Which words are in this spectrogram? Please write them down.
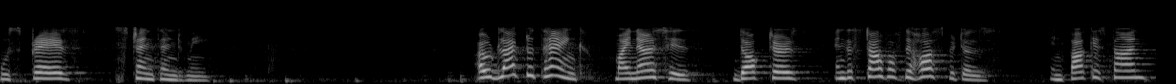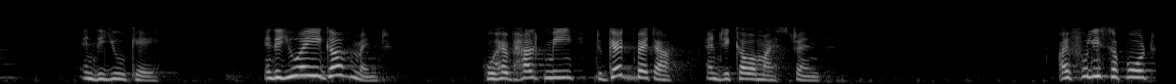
whose prayers strengthened me. I would like to thank my nurses, doctors, and the staff of the hospitals in Pakistan, in the UK, in the UAE government, who have helped me to get better and recover my strength. I fully support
